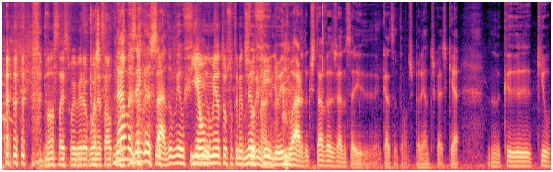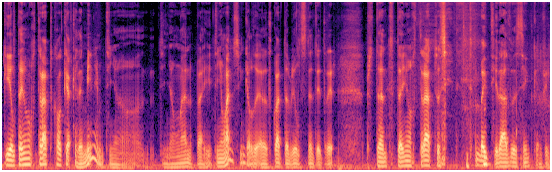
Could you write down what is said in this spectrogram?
não sei se foi ver a rua nessa altura. Não, mas é engraçado. O meu filho. E é um momento absolutamente meu extraordinário. Meu filho Eduardo, que estava, já não sei, em casa de uns parentes, que acho que é, que, que, que ele tem um retrato qualquer, que era mínimo, tinha, tinha um ano, pai, tinha um ano, sim, que ele era de 4 de abril de 73 Portanto, tem um retrato assim, também tirado assim, que, enfim,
